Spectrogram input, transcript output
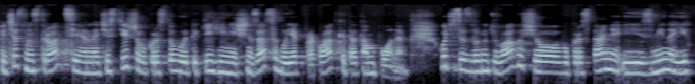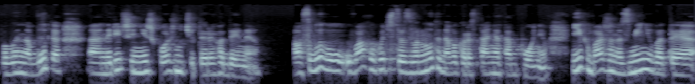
Під час менструації найчастіше використовують такі гігієнічні засоби, як прокладки та тампони. Хочеться звернути увагу, що використання і зміна їх повинна бути е, не рідше ніж кожні 4 години. Особливу увагу хочеться звернути на використання тампонів. Їх бажано змінювати е,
